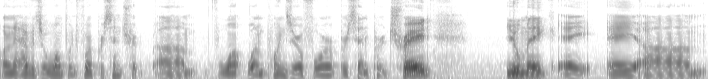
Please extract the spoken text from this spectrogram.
on an average of 1.4% um, 1.04% per trade, you'll make a a um,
